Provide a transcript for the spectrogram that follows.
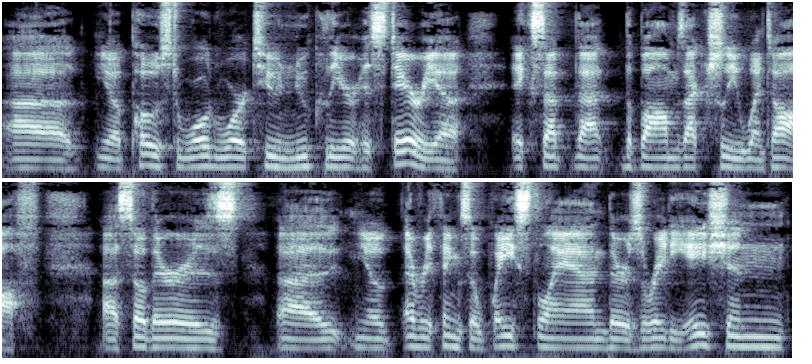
uh, you know, post World War II nuclear hysteria, except that the bombs actually went off. Uh, so there is, uh, you know, everything's a wasteland. There's radiation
